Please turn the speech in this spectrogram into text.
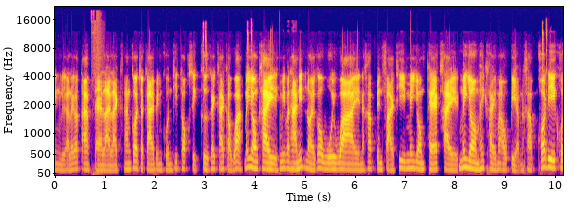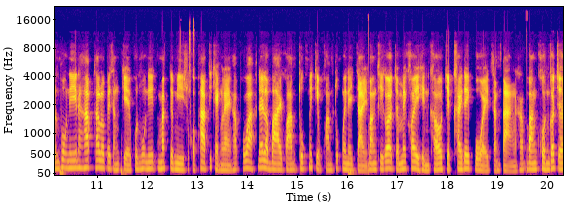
งหรืออะไรก็ตามแต่หลาย ๆ ครั้งก็จะกลายเป็นคนที่ toxic คือคล้าย ๆ กับว่าไม่ยอมใครมีปัญหานิดหน่อยก็โวยวายนะครับเป็นฝ่ายที่ไม่ยอมแพ้ใครไม่ยอมอมให้ใครมาเอาเปรียบนะครับข้อดีคนพวกนี้นะครับถ้าเราไปสังเกตคนพวกนี้มักจะมีสุขภาพที่แข็งแรงครับเพราะว่าได้ระบายความทุกข์ไม่เก็บความทุกข์ไว้ในใจ บางทีก็จะไม่ค่อยเห็นเขาเจ็บไข้ได้ป่วยต่างๆนะครับบางคนก็จะ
